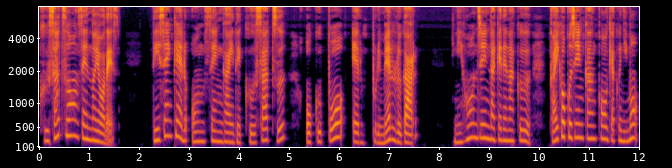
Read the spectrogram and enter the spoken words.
草津温泉のようです。Dicen 温泉街で草津 ocupó el primer lugar。日本人だけでなく外国人観光客にも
